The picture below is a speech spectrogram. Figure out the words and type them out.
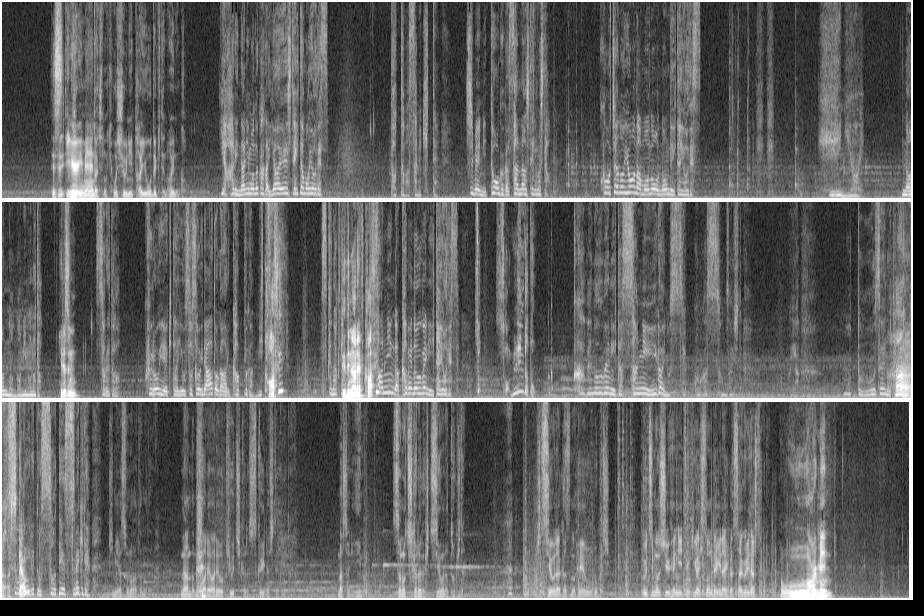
This is eerie, 俺 man. たちの強襲に対応できてないのか？やはり何者かが野営していた模様です。ポットは冷め切って地面に闘具が散乱していました。紅茶のようなものを飲んでいたようです。いい匂い。何の飲み物だ？He doesn't それと黒い液体を注いだ跡があるカップが3つ。Coffee? 少なく Do と they も not have coffee? 3人が壁の上にいたようです。そ3人だと。壁の上にいた3人以外の石膏が存在していやもっと大勢の敵はあが潜んでいると想定すべきで。君はその頭だ何度も我々を窮地から救い出してくれた。まさに今その力が必要な時だ。必要な数の兵を動かし内門周辺に敵が潜んでいないか探り出してくれ。Oh, Armin.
